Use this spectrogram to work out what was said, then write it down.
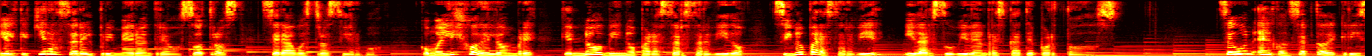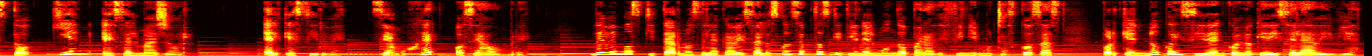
y el que quiera ser el primero entre vosotros será vuestro siervo, como el Hijo del Hombre, que no vino para ser servido, sino para servir y dar su vida en rescate por todos. Según el concepto de Cristo, ¿quién es el mayor? El que sirve, sea mujer o sea hombre. Debemos quitarnos de la cabeza los conceptos que tiene el mundo para definir muchas cosas porque no coinciden con lo que dice la Biblia.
